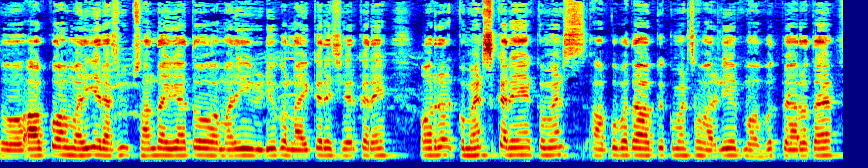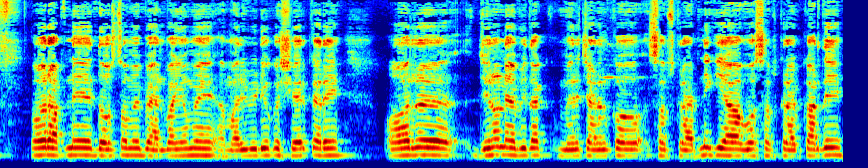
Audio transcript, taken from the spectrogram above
तो आपको हमारी ये रेसिपी पसंद आई है तो हमारी वीडियो को लाइक करें, शेयर करें और कमेंट्स करें। कमेंट्स आपको पता है, आपके कमेंट्स हमारे लिए मोहब्बत, प्यार होता है और अपने दोस्तों में बहन भाइयों में हमारी वीडियो को शेयर करें और जिन्होंने अभी तक मेरे चैनल को सब्सक्राइब नहीं किया, वो सब्सक्राइब कर दें।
